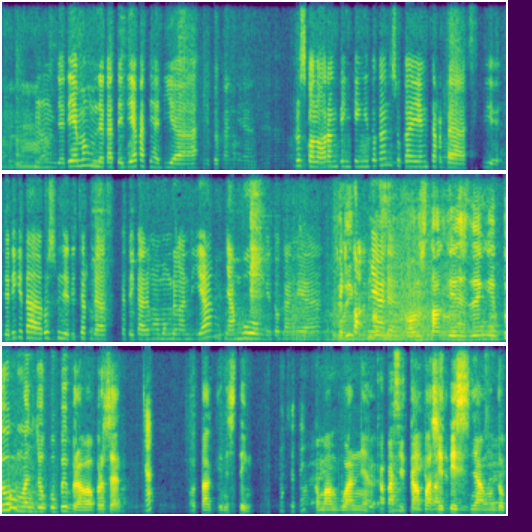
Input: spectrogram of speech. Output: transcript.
Hmm. Mm, jadi emang mendekati dia kasih hadiah gitu kan ya. Terus kalau orang thinking itu kan suka yang cerdas. Iya, Jadi kita harus menjadi cerdas ketika ngomong dengan dia nyambung gitu kan ya. jadi TikToknya ada. otak insting itu mencukupi berapa persen Hah? otak insting Maksudnya? kemampuannya. Capacity, kapasitasnya untuk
